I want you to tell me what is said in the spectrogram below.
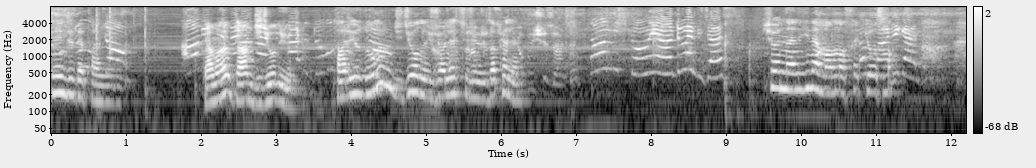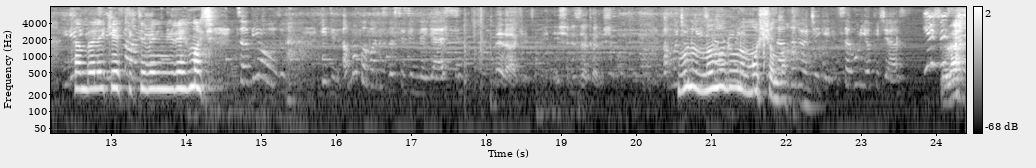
Bence de tarıyoruz. Tamam tamam cici oluyor. Tarıyoruz oğlum cici oluyor. Jöle sürüyoruz apele. Edeceğiz. Şu önlerini yine mi almasak ki Osman? Sen böyle kestikçe benim yüreğim acıyor. Tabii oğlum. Gidin ama babanız da sizinle gelsin. Merak etmeyin, işinize karışmam. Ama Bunun çok geç memurluğunu kalmayın. maşallah. Ezandan önce gelin. Sahur yapacağız. Ulan.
